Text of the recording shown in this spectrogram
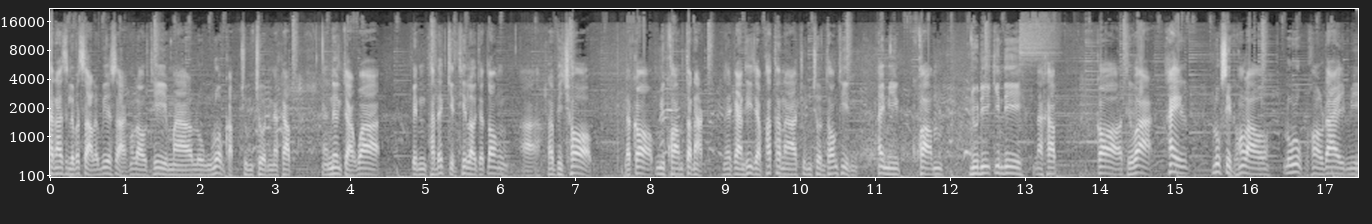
คณะศิลปศาสตร์และวิทยาศาสตร์ของเราที่มาลงร่วมกับชุมชนนะครับ เนื่องจากว่าเป็นภารกิจที่เราจะต้องรับผิดชอบ แล้วก็มีความตระหนักในการที่จะพัฒนาชุมชนท้องถิ่น ให้มีความอยู่ดีกินดีนะครับ ก็ถือว่าให้ลูกศิษย์ของเราลูกๆของเราได้มี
